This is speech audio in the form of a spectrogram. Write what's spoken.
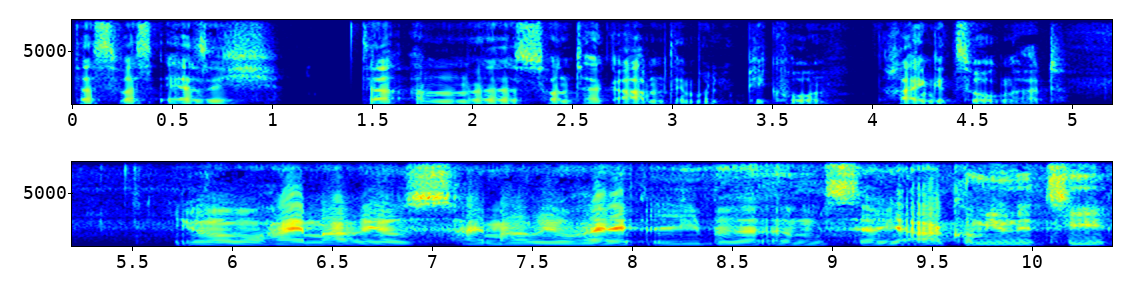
das, was er sich da am äh, Sonntagabend im Olympico reingezogen hat. Yo, hi Marius, hi Mario, hi liebe ähm, Serie A Community.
